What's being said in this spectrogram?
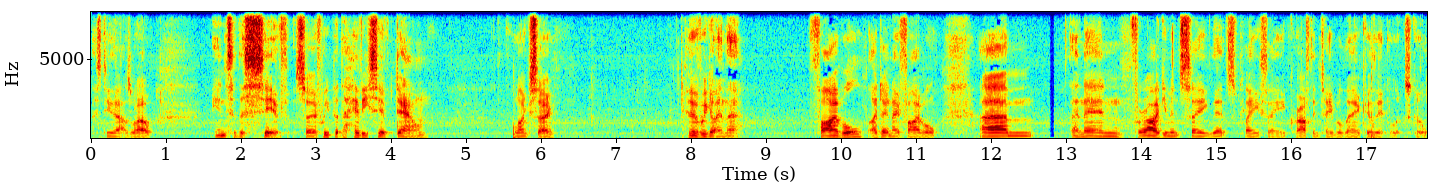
Let's do that as well. Into the sieve. So if we put the heavy sieve down, like so. Who have we got in there? Fireball? I don't know Fireball. Um, and then, for argument's sake, let's place a crafting table there because it looks cool.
